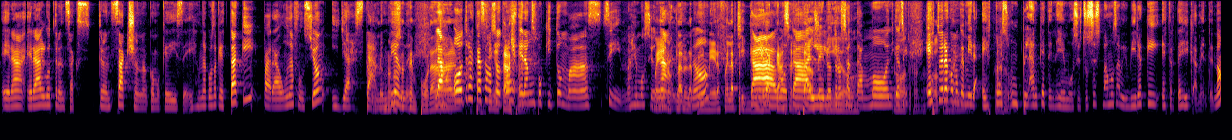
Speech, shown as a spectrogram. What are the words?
Era, era algo transac- transactional, como que dice. Es una cosa que está aquí para una función y ya está, ¿me Una entiendes? temporal, Las otras casas sin nosotros attachment. eran un poquito más, sí, más emocionales, Bueno, claro, la ¿no? primera fue la primera Chicago, casa en tal, Estados el otro. Santa Mónica. así. Nosotros, esto era como nosotros que, ahí, mira, esto es claro. un plan que tenemos, entonces vamos a vivir aquí estratégicamente, ¿no?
